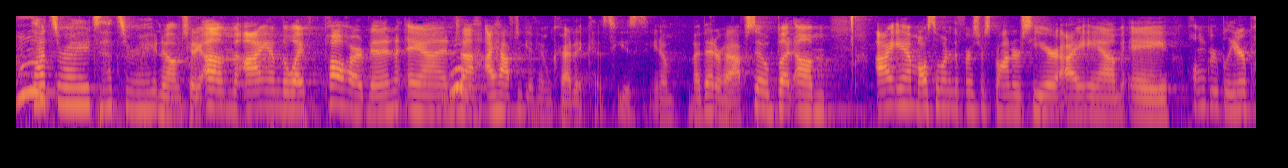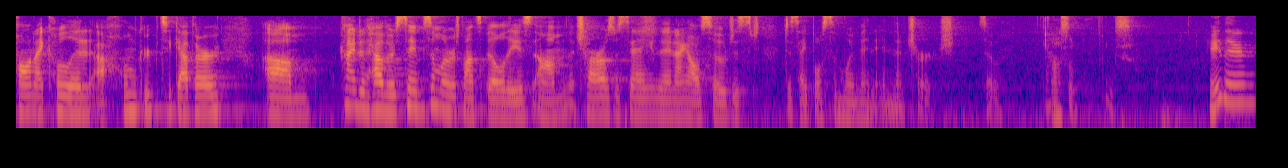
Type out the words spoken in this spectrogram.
That's right. That's right. No, I'm kidding. Um, I am the wife of Paul Hardman, and uh, I have to give him credit because he's, you know, my better half. So, but um, I am also one of the first responders here. I am a home group leader. Paul and I co-led a home group together. Um, kind of have the same similar responsibilities um, that Charles was saying, and then I also just disciple some women in the church. So, yeah. awesome. Thanks. Hey there.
